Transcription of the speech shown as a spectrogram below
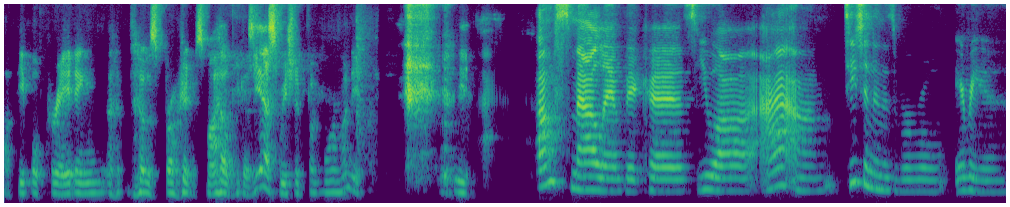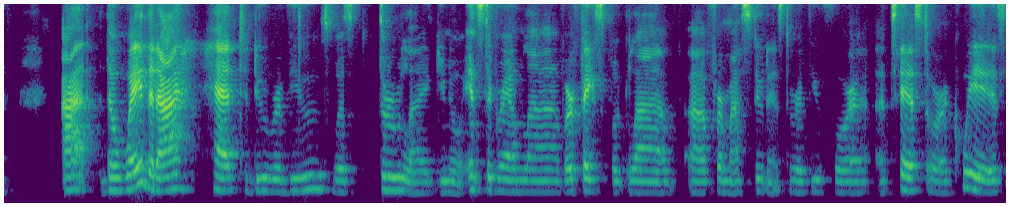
Uh, people creating those programs smile because yes, we should put more money. I'm smiling because you are, I um teaching in this rural area I the way that I had to do reviews was through like, you know, Instagram live or Facebook live uh, for my students to review for a, a, test or a quiz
